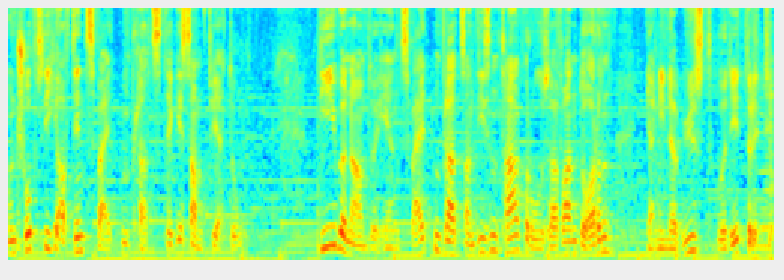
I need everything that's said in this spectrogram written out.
und schob sich auf den zweiten Platz der Gesamtwertung. Die übernahm durch ihren zweiten Platz an diesem Tag Rosa van Dorn, Janina Wüst wurde dritte.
